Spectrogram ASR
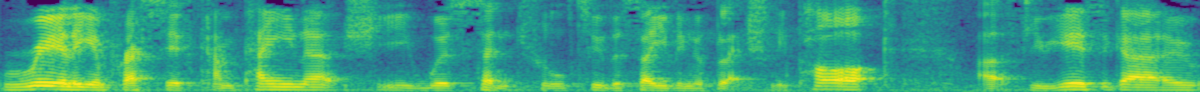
Really impressive campaigner. She was central to the saving of Bletchley Park uh, a few years ago.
